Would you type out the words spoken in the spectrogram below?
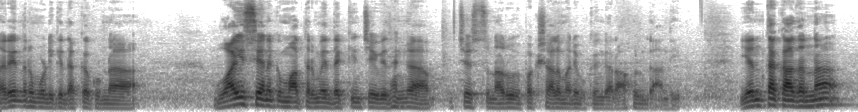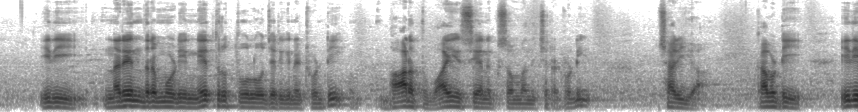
నరేంద్ర మోడీకి దక్కకుండా వాయుసేనకు మాత్రమే దక్కించే విధంగా చేస్తున్నారు విపక్షాలు మరి ముఖ్యంగా రాహుల్ గాంధీ. ఎంత కాదన్నా ఇది నరేంద్ర మోడీ నేతృత్వంలో జరిగినటువంటి భారత్ వాయుసేనకు సంబంధించినటువంటి చర్య. కాబట్టి ఇది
